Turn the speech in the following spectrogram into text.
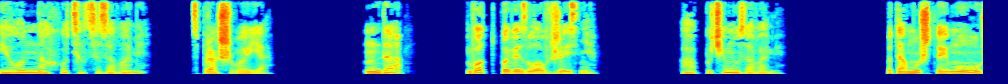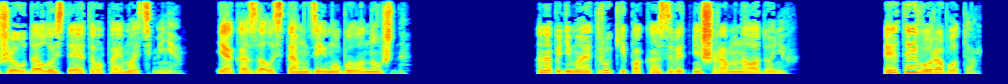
«И он охотился за вами?» — спрашиваю я. «Да, вот повезло в жизни». «А почему за вами?» «Потому что ему уже удалось до этого поймать меня. Я оказалась там, где ему было нужно». Она поднимает руки и показывает мне шрамы на ладонях. Это его работа.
